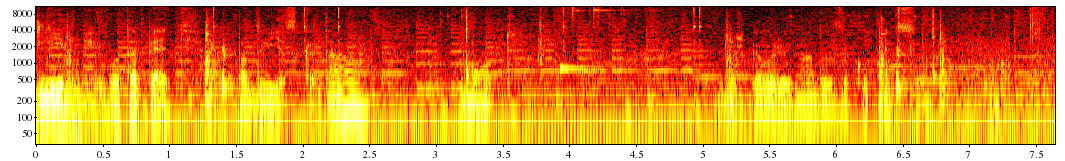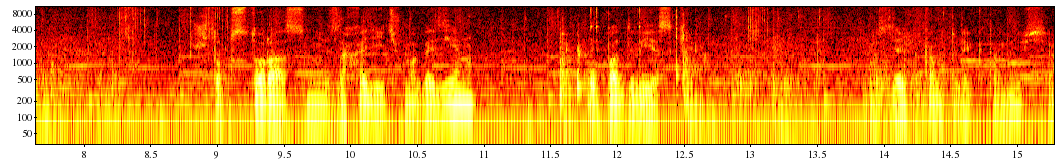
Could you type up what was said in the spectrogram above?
длинный. Вот опять подвеска, да? Мод. Я же говорю, надо закупиться. Чтоб сто раз не заходить в магазин по подвеске. Взять комплектом и все.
